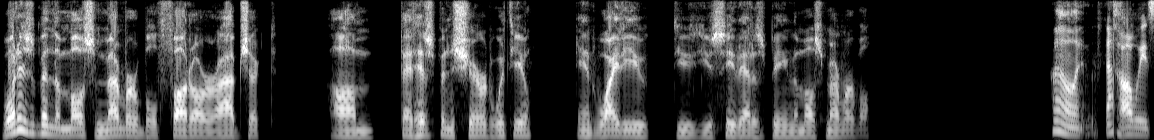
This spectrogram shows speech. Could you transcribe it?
what has been the most memorable photo or object um, that has been shared with you, and why do you do you, see that as being the most memorable? well that's always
